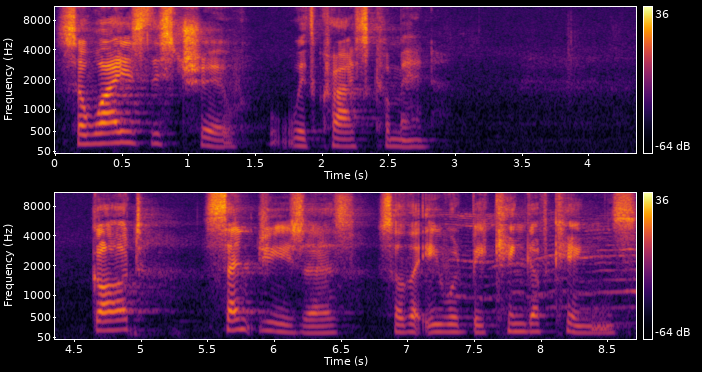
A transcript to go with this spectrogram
So, why is this true with Christ coming? God sent Jesus so that he would be King of Kings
